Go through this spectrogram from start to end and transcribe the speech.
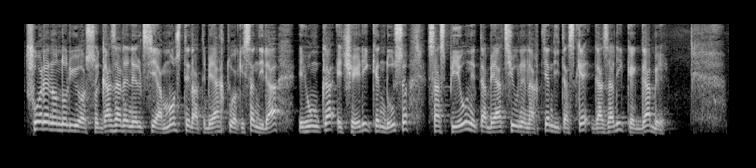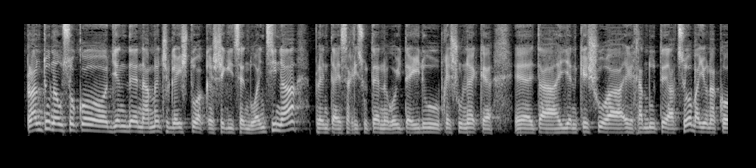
Suaren ondorioz gazaren elzia mostelat behartuak izan dira, ehunka etxe kenduz, zazpiun eta behatziunen artian ditazke gazarik gabe. Plantu nauzoko jenden amets gaiztuak segitzen du haintzina, plenta ezagri zuten goite hiru presunek eh, eta hien kesua errandute atzo, baionako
